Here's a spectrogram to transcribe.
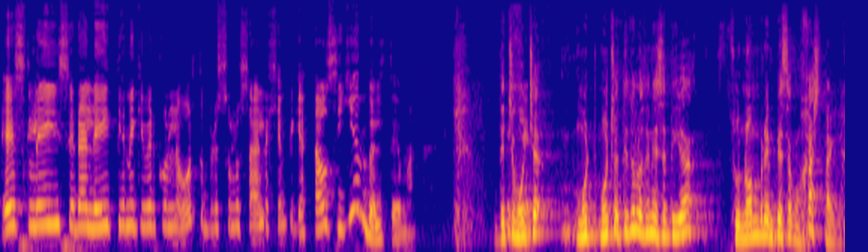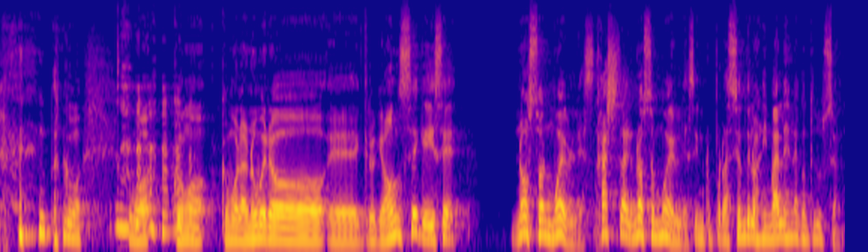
es ley, será ley, tiene que ver con el aborto, pero eso lo sabe la gente que ha estado siguiendo el tema. De hecho, mucha- mu- muchos títulos de iniciativa, su nombre empieza con hashtag. como, como, como, como la número, eh, creo que 11, que dice, no son muebles. Hashtag no son muebles. Incorporación de los animales en la Constitución.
